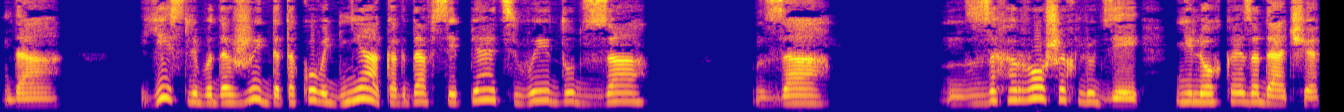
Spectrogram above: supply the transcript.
Да, если бы дожить до такого дня, когда все пять выйдут за... за... за хороших людей, нелегкая задача.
